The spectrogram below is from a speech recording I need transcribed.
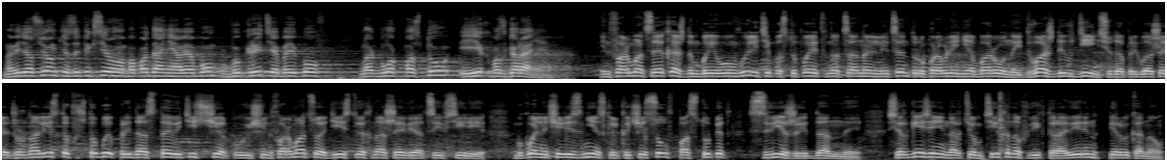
На видеосъемке зафиксировано попадание авиабомб в укрытие боевиков на блокпосту и их возгорание. Информация о каждом боевом вылете поступает в Национальный центр управления обороной. Дважды в день сюда приглашают журналистов, чтобы предоставить исчерпывающую информацию о действиях нашей авиации в Сирии. Буквально через несколько часов поступят свежие данные. Сергей Зенин, Артем Тихонов, Виктор Аверин, Первый канал.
